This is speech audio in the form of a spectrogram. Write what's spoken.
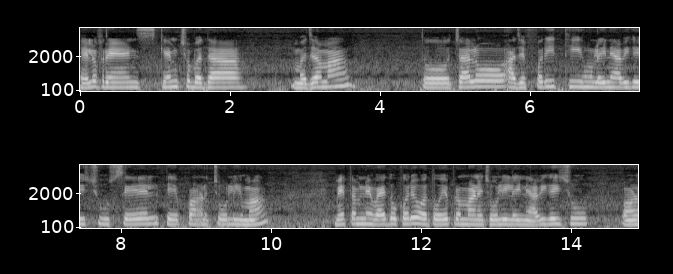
હેલો ફ્રેન્ડ્સ, કેમ છો બધા? મજામાં? તો ચાલો આજે ફરીથી હું લઈને આવી ગઈ છું સેલ તે પણ ચોલીમાં. મેં તમને વાયદો કર્યો હતો એ પ્રમાણે ચોલી લઈને આવી ગઈ છું. પણ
